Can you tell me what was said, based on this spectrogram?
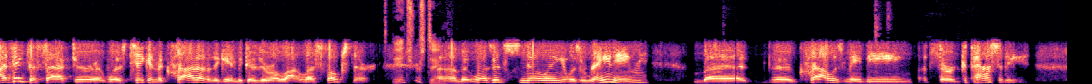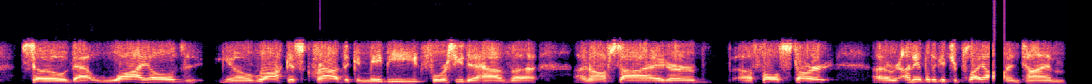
I think the factor was taking the crowd out of the game because there were a lot less folks there. Interesting. Um, it wasn't snowing; it was raining, but the crowd was maybe a third capacity. So that wild, you know, raucous crowd that can maybe force you to have a, an offside or a false start, or unable to get your play off in time.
